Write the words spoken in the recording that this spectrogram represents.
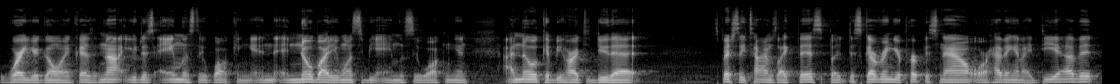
where you're going because if not you're just aimlessly walking and, and nobody wants to be aimlessly walking and i know it could be hard to do that especially times like this but discovering your purpose now or having an idea of it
